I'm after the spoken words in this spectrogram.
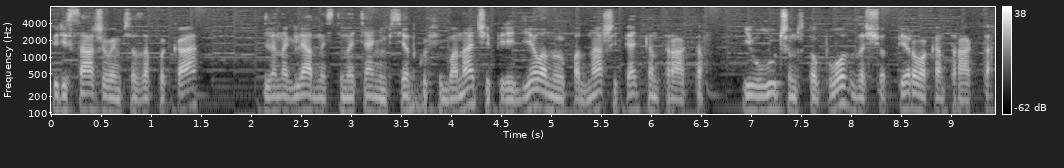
Пересаживаемся за ПК для наглядности натянем сетку Fibonacci, переделанную под наши 5 контрактов, и улучшим стоп-лосс за счет первого контракта.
